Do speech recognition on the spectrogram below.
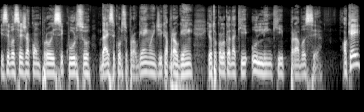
E se você já comprou esse curso, dá esse curso para alguém ou indica para alguém. Eu estou colocando aqui o link para você. Ok?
